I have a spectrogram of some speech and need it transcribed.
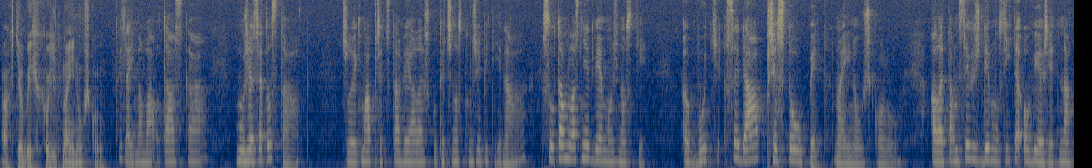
a chtěl bych chodit na jinou školu? To je zajímavá otázka. Může se to stát. Člověk má představy, ale skutečnost může být jiná. Jsou tam vlastně dvě možnosti buď se dá přestoupit na jinou školu, ale tam si vždy musíte ověřit na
